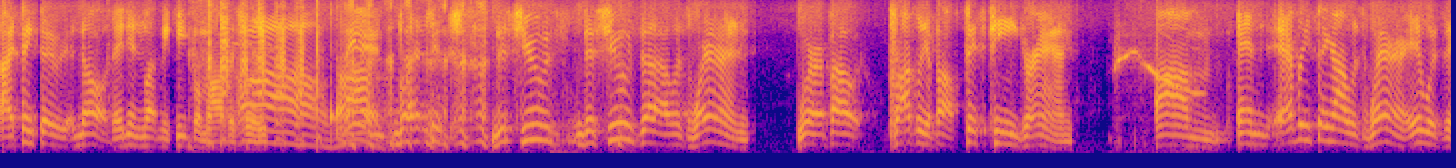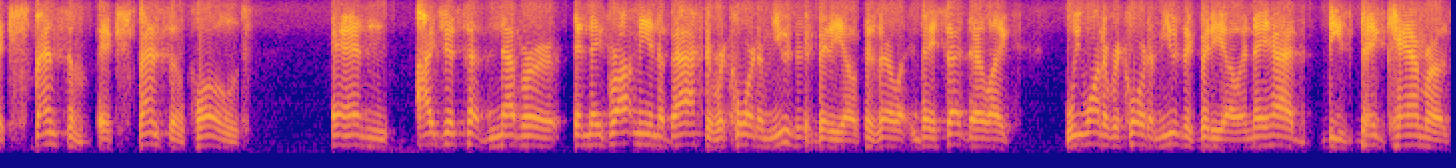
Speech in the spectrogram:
I think they no, they didn't let me keep them. Obviously, Oh, man. um, but the shoes, the shoes that I was wearing were about probably about fifteen grand. Um, and everything I was wearing, it was expensive, expensive clothes. And I just have never. And they brought me in the back to record a music video because they're like, they said they're like, we want to record a music video, and they had these big cameras.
